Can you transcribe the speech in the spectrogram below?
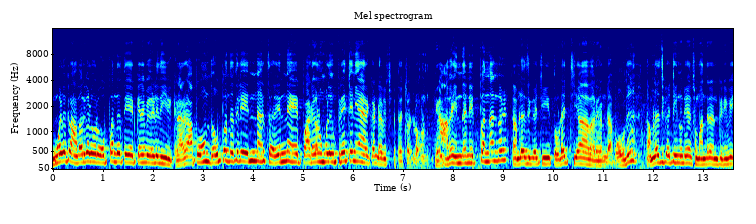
உங்களுக்கு அவர்கள் ஒரு ஒப்பந்தத்தை ஏற்கனவே எழுதியிருக்கிறார் அப்போவும் இந்த ஒப்பந்தத்தில் என்ன என்ன ஏற்பாடுகள் உங்களுக்கு பிரச்சனையாக இருக்கின்ற விஷயத்தை சொல்லணும் அவை இந்த நிர்பந்தங்கள் தமிழரசு கட்சி தொடர்ச்சியாக வருகின்ற போது தமிழரசு கட்சியினுடைய சுமந்திரன் பிரிவு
